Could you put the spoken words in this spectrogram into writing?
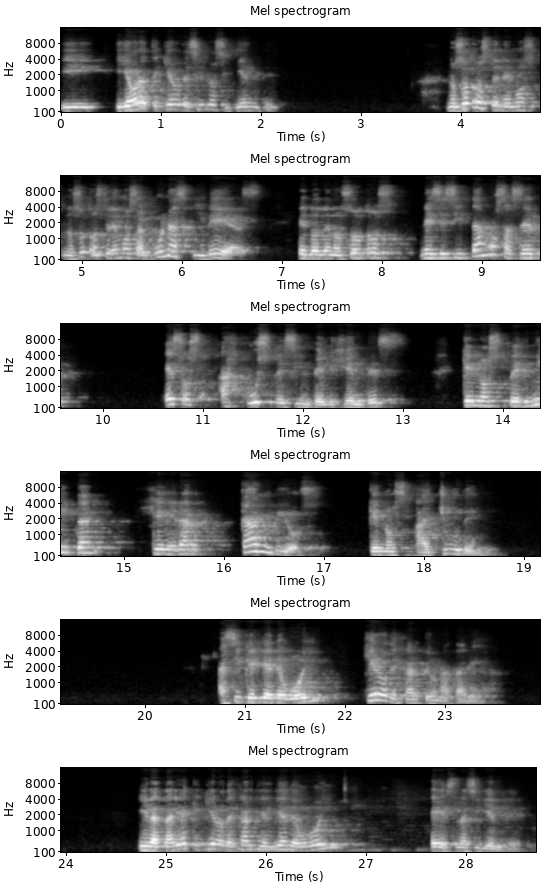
Y, y ahora te quiero decir lo siguiente. Nosotros tenemos, nosotros tenemos algunas ideas en donde nosotros necesitamos hacer esos ajustes inteligentes que nos permitan generar cambios que nos ayuden. Así que el día de hoy quiero dejarte una tarea. Y la tarea que quiero dejarte el día de hoy es la siguiente.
